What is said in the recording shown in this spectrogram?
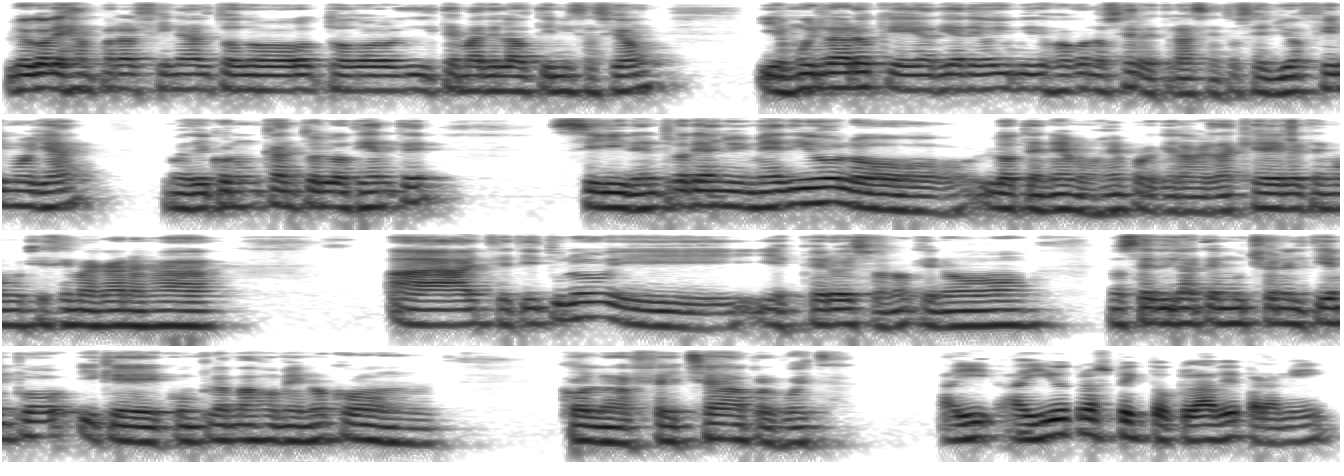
luego dejan para el final todo, todo el tema de la optimización y es muy raro que a día de hoy un videojuego no se retrase. Entonces yo firmo ya, me doy con un canto en los dientes si dentro de año y medio lo, lo tenemos, ¿eh? porque la verdad es que le tengo muchísimas ganas a, a este título y, y, espero eso, ¿no? que no, no, se dilate mucho en el tiempo y que cumpla más o menos con, con la fecha propuesta. Hay, hay, otro aspecto clave para mí,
